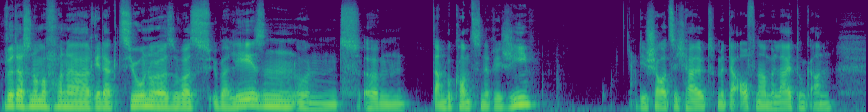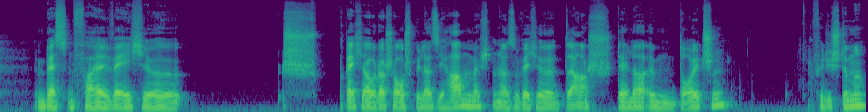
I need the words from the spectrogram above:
wird das nochmal von der Redaktion oder sowas überlesen und ähm, dann bekommt es eine Regie. Die schaut sich halt mit der Aufnahmeleitung an, im besten Fall, welche Sprecher oder Schauspieler sie haben möchten, also welche Darsteller im Deutschen für die Stimme.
